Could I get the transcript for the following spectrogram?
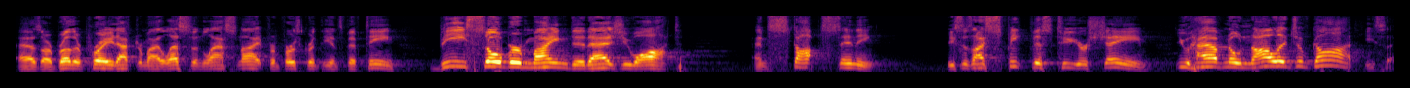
As our brother prayed after my lesson last night from 1 Corinthians 15, be sober minded as you ought and stop sinning. He says, I speak this to your shame. You have no knowledge of God, he says.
